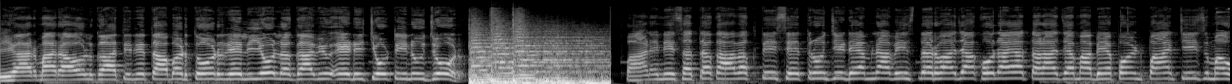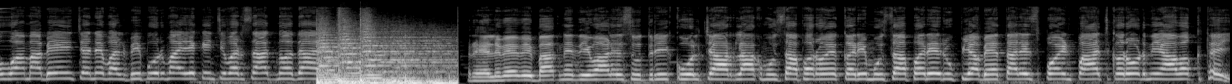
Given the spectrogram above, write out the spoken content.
બિહારમાં રાહુલ ગાંધીને તાબડતોડ રેલીઓ લગાવ્યું એડી ચોટીનું જોર. પાણીની સતત આવકથી શેત્રુંજી ડેમના વીસ દરવાજા ખોલાયા તળાજામાં બે પોઈન્ટ પાંચ ઇંચ મહુવામાં બે ઇંચ અને વલભીપુરમાં એક ઇંચ વરસાદ નોંધાયો. રેલવે વિભાગની દિવાળી સુધરી કુલ ચાર લાખ મુસાફરોએ કરી મુસાફરી રૂપિયા બેતાલીસ પોઈન્ટ પાંચ કરોડની આવક થઈ.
